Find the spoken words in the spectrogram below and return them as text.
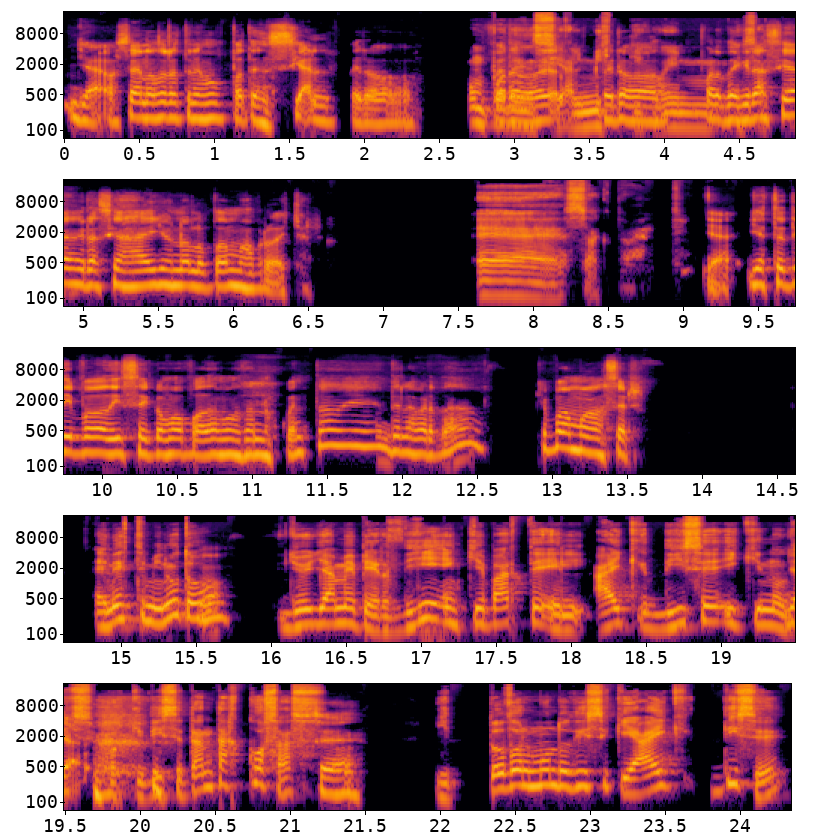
Ya, o sea, nosotros tenemos potencial, pero... Un potencial místico. Pero, por desgracia, gracias a ellos no lo podemos aprovechar exactamente. Ya. Y este tipo dice cómo podemos darnos cuenta de, la verdad. ¿Qué podemos hacer? En este minuto, yo ya me perdí en qué parte el Ike dice y quién no dice. Porque dice tantas cosas. Y todo el mundo dice que Ike dice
